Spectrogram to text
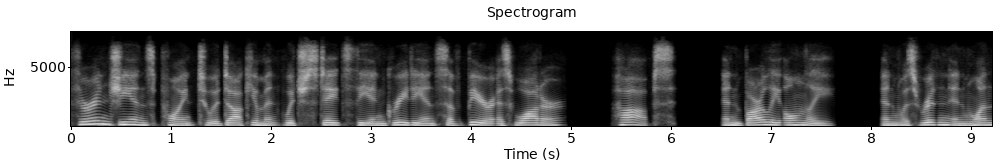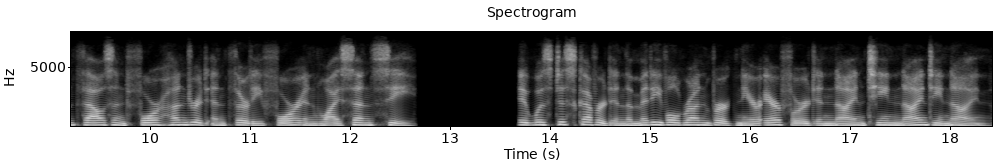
Thuringians point to a document which states the ingredients of beer as water, hops, and barley only, and was written in 1434 in Weißensee. It was discovered in the medieval Runneburg near Erfurt in 1999.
